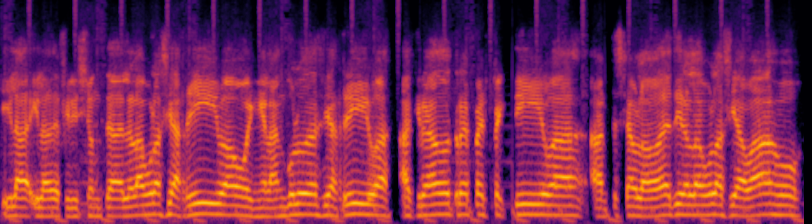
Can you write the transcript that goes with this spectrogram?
y la, y la definición de darle la bola hacia arriba o en el ángulo de hacia arriba, ha creado tres perspectivas. Antes se hablaba de tirar la bola hacia abajo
